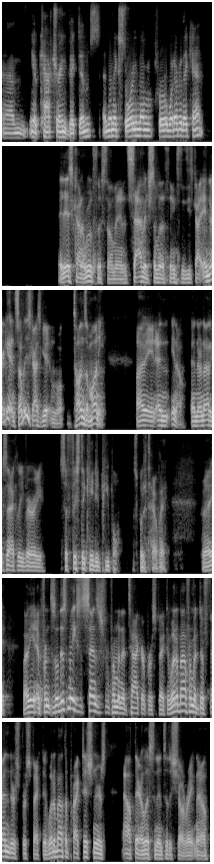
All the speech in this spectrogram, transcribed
um, you know capturing victims and then extorting them for whatever they can it is kind of ruthless though man it's savage some of the things that these guys and they're getting some of these guys getting tons of money i mean and you know and they're not exactly very sophisticated people let's put it that way right i mean from, so this makes sense from, from an attacker perspective. What about from a defender's perspective? What about the practitioners out there listening to the show right now?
